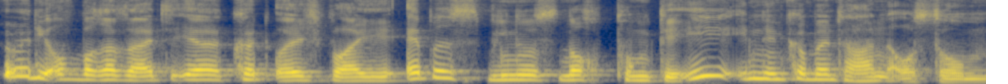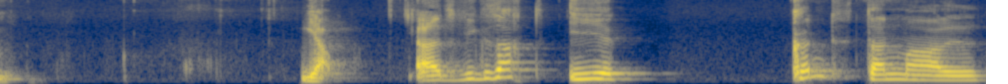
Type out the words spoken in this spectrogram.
Wenn ihr Offenbacher seid, ihr könnt euch bei eppes-noch.de in den Kommentaren austoben. Ja, also wie gesagt, ihr könnt dann mal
